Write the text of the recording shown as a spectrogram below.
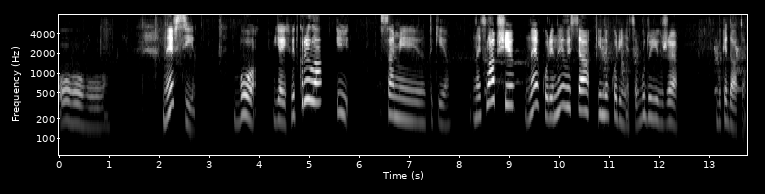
ого-го. Не всі, бо я їх відкрила і самі такі найслабші не вкорінилися і не вкоріняться. Буду їх вже викидати.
